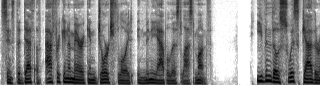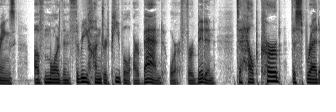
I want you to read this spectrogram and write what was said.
since the death of African American George Floyd in Minneapolis last month. Even though Swiss gatherings of more than 300 people are banned or forbidden to help curb the spread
